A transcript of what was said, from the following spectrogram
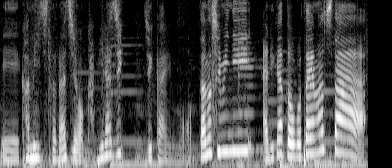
えー、上市のラジオ、上ラジ、次回もお楽しみに。ありがとうございました。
